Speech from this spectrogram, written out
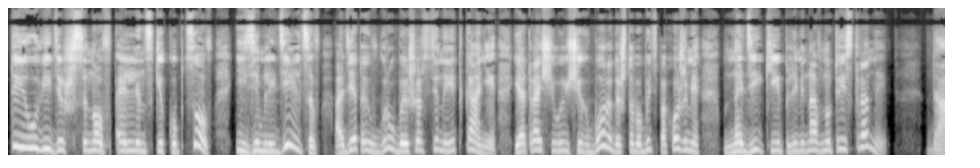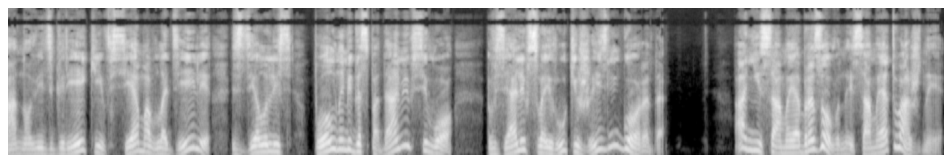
ты увидишь сынов эллинских купцов и земледельцев, одетых в грубые шерстяные ткани и отращивающих бороды, чтобы быть похожими на дикие племена внутри страны. Да, но ведь греки всем овладели, сделались полными господами всего, взяли в свои руки жизнь города. Они самые образованные, самые отважные.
